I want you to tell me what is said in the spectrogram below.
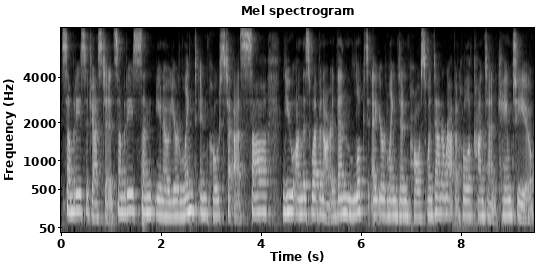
somebody suggested, somebody sent, you know, your LinkedIn post to us, saw you on this webinar, then looked at your LinkedIn post, went down a rabbit hole of content, came to you.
